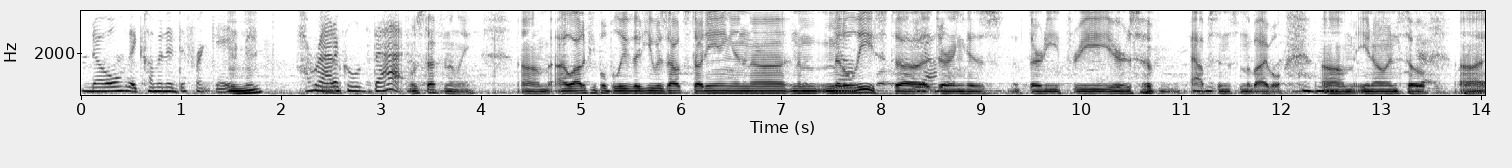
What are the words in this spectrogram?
know, they come in a different gate? Mm-hmm. How radical is that? Most definitely. Um, a lot of people believe that he was out studying in, uh, in the Middle Yeah. East uh, Yeah. during his 33 years of absence in the Bible. Um, you know, and so uh,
